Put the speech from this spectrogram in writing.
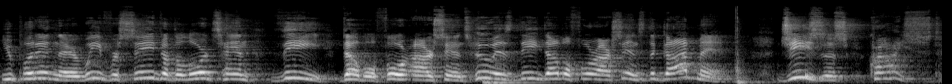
you put in there, we've received of the Lord's hand the double for our sins. Who is the double for our sins? The God man, Jesus Christ.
